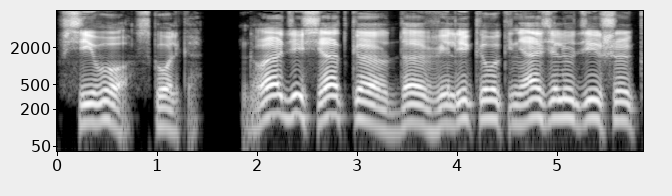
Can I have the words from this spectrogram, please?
Всего сколько? Два десятка, да великого князя людишек,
